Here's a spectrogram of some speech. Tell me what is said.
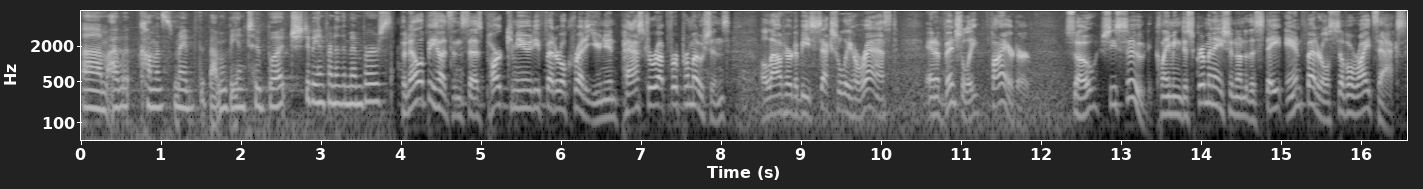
Um, I would, comments made about me being too butch to be in front of the members. Penelope Hudson says Park Community Federal Credit Union passed her up for promotions, allowed her to be sexually harassed, and eventually fired her. So she sued, claiming discrimination under the state and federal civil rights acts.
